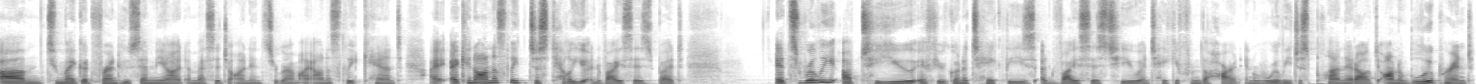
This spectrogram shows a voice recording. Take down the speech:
um, to my good friend who sent me out a message on Instagram, I honestly can't. I, I can honestly just tell you advices, but it's really up to you if you're going to take these advices to you and take it from the heart and really just plan it out on a blueprint.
